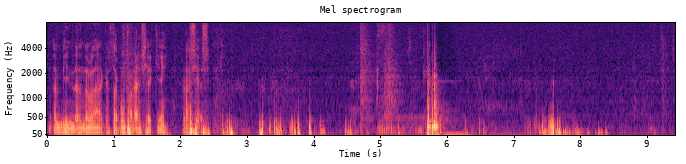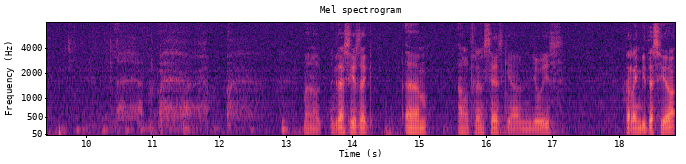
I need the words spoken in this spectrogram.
de donar aquesta conferència aquí. Gràcies. Bueno, gràcies a, um, al Francesc i al Lluís per la invitació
